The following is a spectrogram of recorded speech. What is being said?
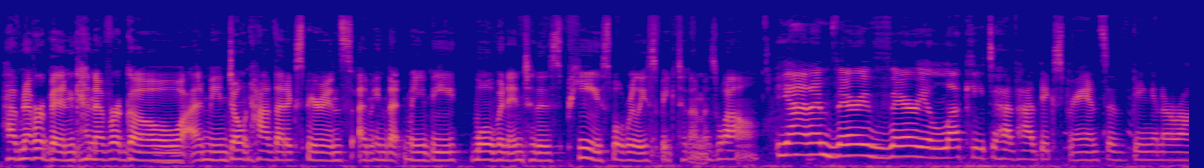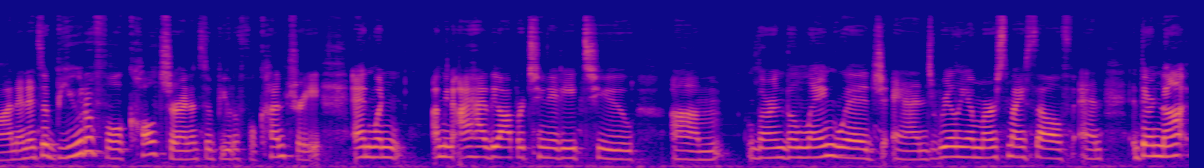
have never been, can never go. I mean, don't have that experience. I mean, that may be woven into this piece will really speak to them as well. Yeah, and I'm very, very lucky to have had the experience of being in Iran. And it's a beautiful culture and it's a beautiful country. And when, I mean, I had the opportunity to um, learn the language and really immerse myself, and they're not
